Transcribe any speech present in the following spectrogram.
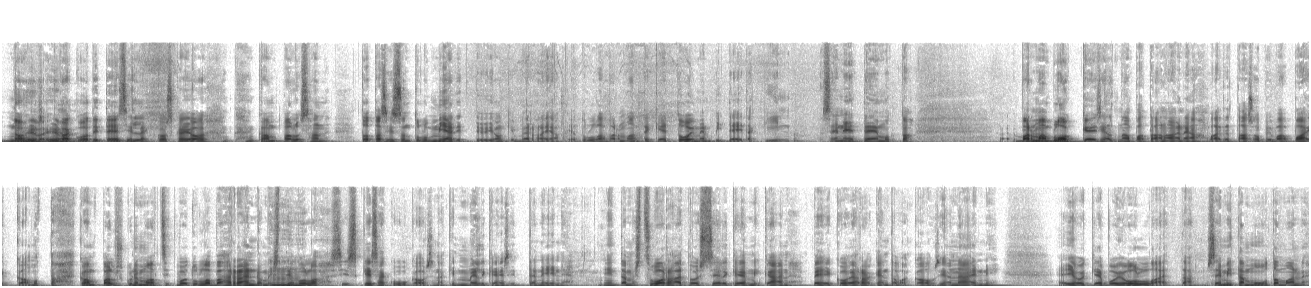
No hyvä, hyvä kun otit esille, koska joo, kamppailushan tota siis on tullut mietittyä jonkin verran ja, ja tullaan varmaan tekemään toimenpiteitäkin sen eteen, mutta varmaan blokkeja sieltä napataan aina ja laitetaan sopivaa paikkaa, mutta kamppailussa, kun ne matsit voi tulla vähän randomisti mm. ja voi olla siis kesäkuukausinakin melkein sitten, niin, niin tämmöistä suoraan, että olisi selkeä mikään PK ja rakentava kausi ja näin, niin ei oikein voi olla. Että se, mitä muutaman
